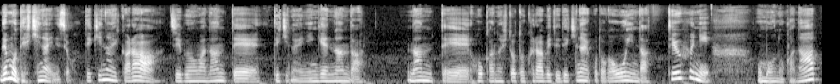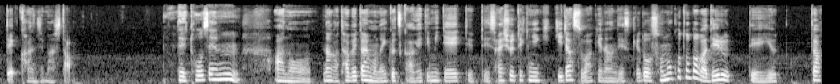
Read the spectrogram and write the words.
でもできないんですよできないから自分はなんてできない人間なんだなんて他の人と比べてできないことが多いんだっていうふうに思うのかなって感じました。で当然あのなんか食べたいものいくつかあげてみてって言って最終的に聞き出すわけなんですけどその言葉が出るって言った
